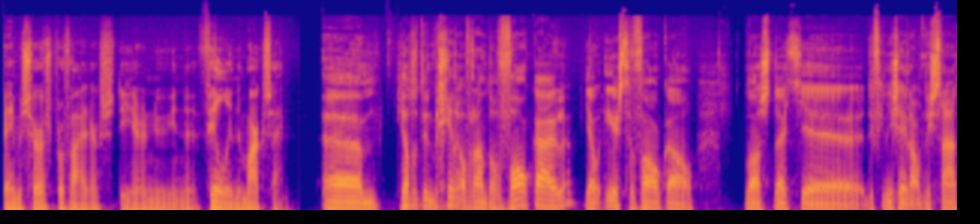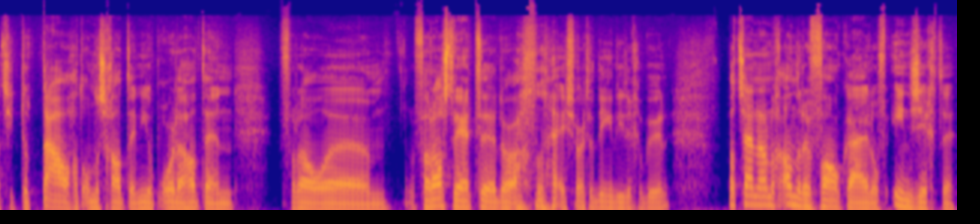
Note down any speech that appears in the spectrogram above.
payment service providers die er nu in veel in de markt zijn. Ehm, je had het in het begin over een aantal valkuilen. Jouw eerste valkuil was dat je de financiële administratie totaal had onderschat en niet op orde had. En vooral ehm, verrast werd door allerlei soorten dingen die er gebeurden. Wat zijn nou nog andere valkuilen of inzichten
